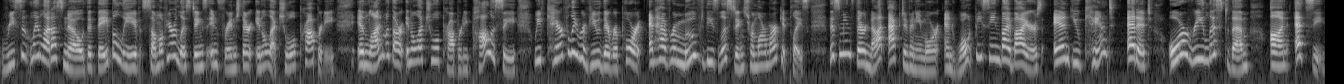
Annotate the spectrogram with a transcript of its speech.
recently let us know that they believe some of your listings infringe their intellectual property. In line with our intellectual property policy, we've carefully reviewed their report and have removed these listings from our marketplace. This means they're not active anymore and won't be seen by buyers, and you can't edit or relist them on Etsy.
